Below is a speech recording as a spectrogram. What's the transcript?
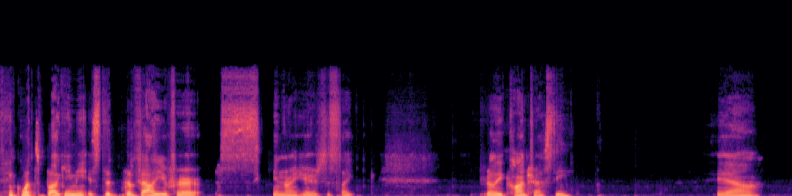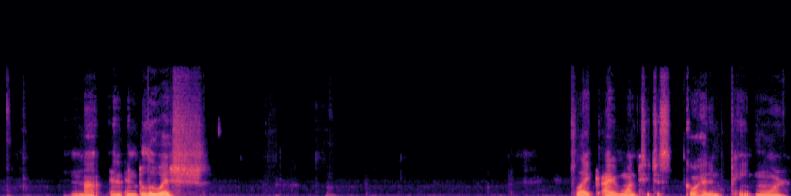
I think what's bugging me is the the value of her skin right here is just like really contrasty. Yeah. Not in, in bluish. Like I want to just go ahead and paint more.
